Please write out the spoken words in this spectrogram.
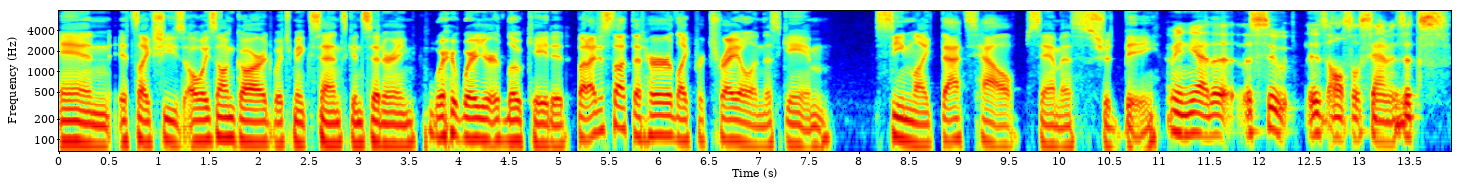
and it's like she's always on guard, which makes sense considering where where you're located. But I just thought that her like portrayal in this game seemed like that's how Samus should be. I mean, yeah, the the suit is also Samus. It's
